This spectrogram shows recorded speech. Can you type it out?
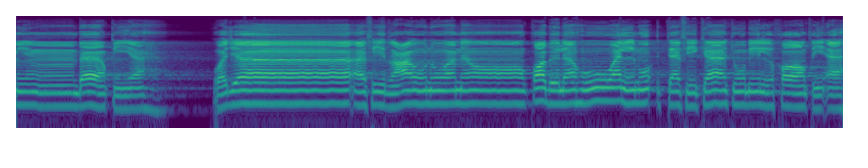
من باقية؟ وجاء فرعون ومن قبله والمؤتفكات بالخاطئة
